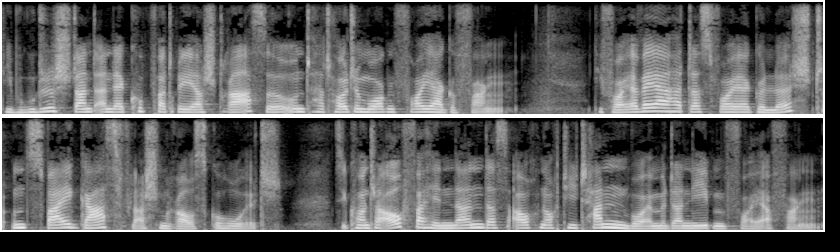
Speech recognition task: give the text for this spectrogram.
Die Bude stand an der Kupferdreher Straße und hat heute Morgen Feuer gefangen. Die Feuerwehr hat das Feuer gelöscht und zwei Gasflaschen rausgeholt. Sie konnte auch verhindern, dass auch noch die Tannenbäume daneben Feuer fangen.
